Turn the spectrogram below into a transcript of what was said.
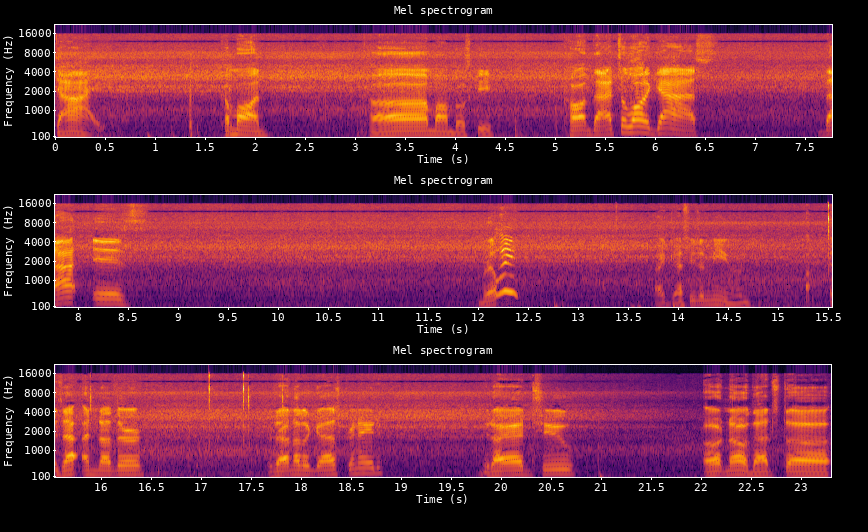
die. Come on. Come on, broski. Come. That's a lot of gas. That is. Really? I guess he's immune. Uh, Is that another? Is that another gas grenade? Did I add two? Oh no, that's the.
